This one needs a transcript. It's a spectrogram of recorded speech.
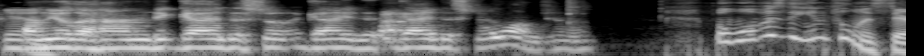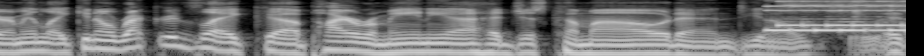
Yeah. On the other hand, it gained us gained, gained us new ones. You know. But what was the influence there? I mean, like you know, records like uh, Pyromania had just come out, and you know, it,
